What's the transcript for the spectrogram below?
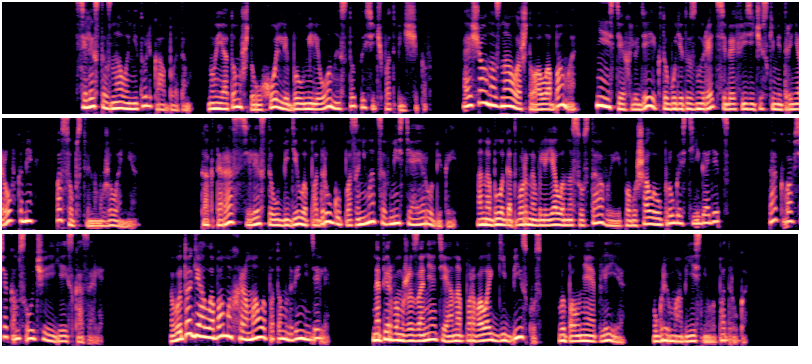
Селеста знала не только об этом, но и о том, что у Холли был миллион и сто тысяч подписчиков. А еще она знала, что Алабама не из тех людей, кто будет изнурять себя физическими тренировками по собственному желанию. Как-то раз Селеста убедила подругу позаниматься вместе аэробикой. Она благотворно влияла на суставы и повышала упругость ягодиц. Так, во всяком случае, ей сказали. В итоге Алабама хромала потом две недели. На первом же занятии она порвала гибискус, выполняя плие, — угрюмо объяснила подруга.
